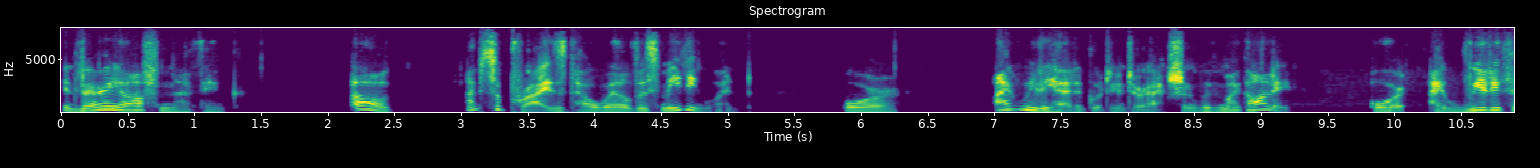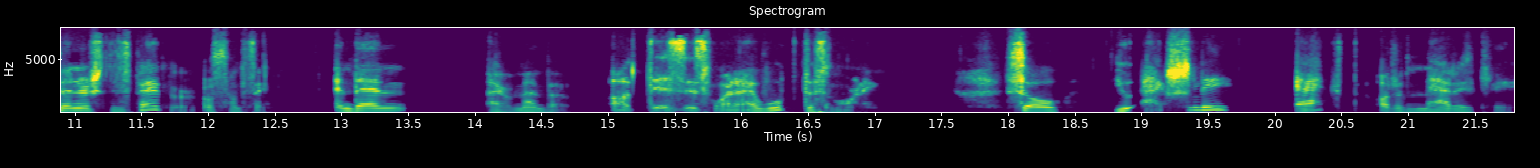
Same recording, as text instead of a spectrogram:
And very often I think, oh, I'm surprised how well this meeting went. Or I really had a good interaction with my colleague. Or I really finished this paper or something. And then I remember, oh, this is what I WOOPed this morning. So you actually act automatically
